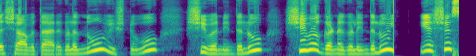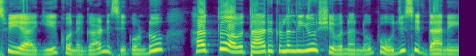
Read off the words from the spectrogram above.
ದಶಾವತಾರಗಳನ್ನು ವಿಷ್ಣುವು ಶಿವನಿಂದಲೂ ಶಿವಗಣಗಳಿಂದಲೂ ಯಶಸ್ವಿಯಾಗಿ ಕೊನೆಗಾಣಿಸಿಕೊಂಡು ಹತ್ತು ಅವತಾರಗಳಲ್ಲಿಯೂ ಶಿವನನ್ನು ಪೂಜಿಸಿದ್ದಾನೆ.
